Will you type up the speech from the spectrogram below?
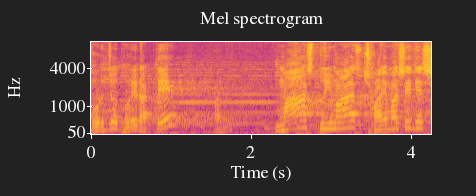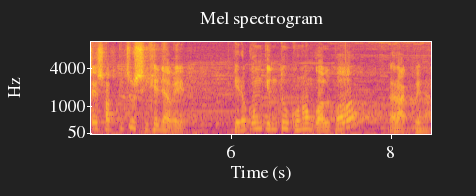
ধৈর্য ধরে রাখতে হবে। মাস, দুই মাস, ছয় মাসে যে সে সবকিছু শিখে যাবে, এরকম কিন্তু কোনো গল্প রাখবে না।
